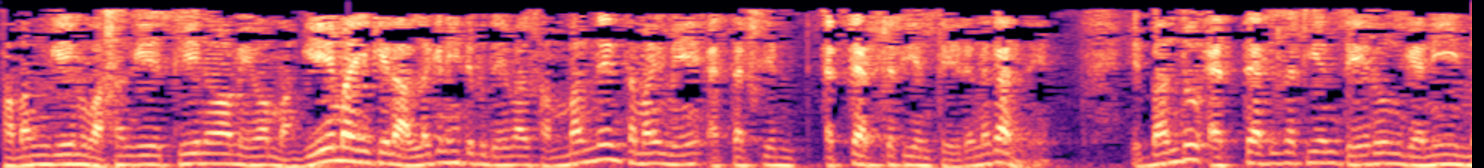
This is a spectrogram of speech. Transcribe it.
තමන්ගේම වසඟයේ තියෙනවා මේවා මගේමයි කියලා අල්ලගෙන හිටපු දේවල් සම්බන්ධයෙන් තමයි මේ ඇත්ත ඇත්තෙන් ඇත්ත ඇත්තටියෙන් තේරෙන ගන්නේ. ඒ බඳු ඇත්ත ඇත්තටියෙන් තේරුම් ගැනීමම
